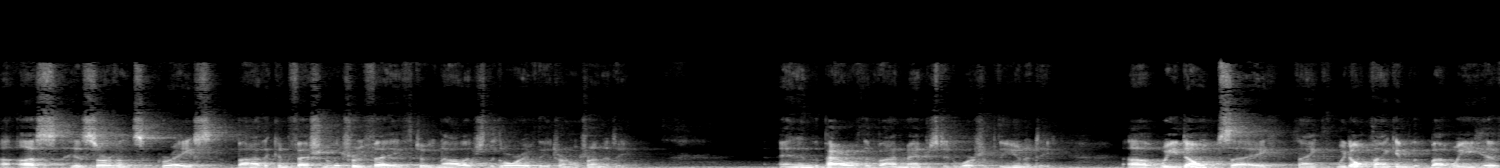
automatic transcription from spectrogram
uh, us, His servants, grace by the confession of a true faith to acknowledge the glory of the eternal Trinity, and in the power of the divine majesty to worship the unity. Uh, we don't say thank we don't thank him, but we have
